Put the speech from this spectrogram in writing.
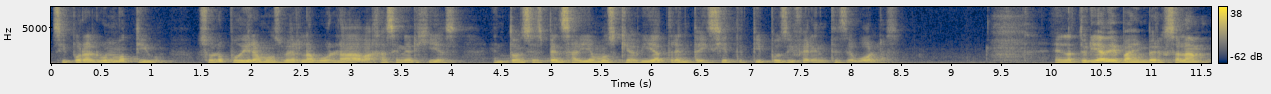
Si por algún motivo solo pudiéramos ver la bola a bajas energías, entonces pensaríamos que había 37 tipos diferentes de bolas. En la teoría de Weinberg-Salam,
